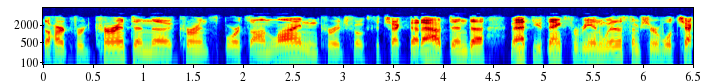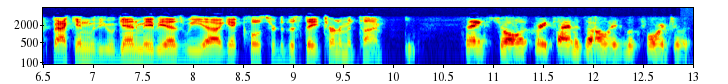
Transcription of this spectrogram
the Hartford Courant and the Courant Sports Online. Encourage folks to check that out. And uh, Matthew, thanks for being with us. I'm sure we'll check back in with you again maybe as we uh, get closer to the state tournament time. Thanks, Joel. A great time as always. Look forward to it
